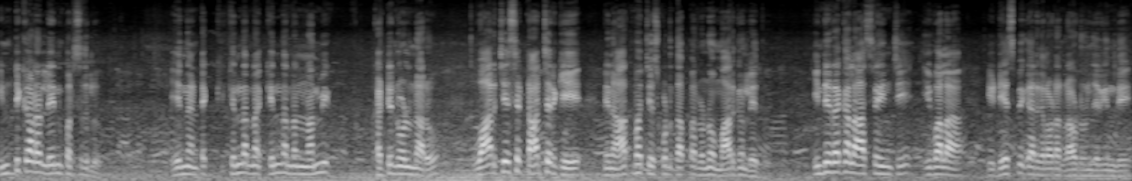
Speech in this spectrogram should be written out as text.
ఇంటికాడ లేని పరిస్థితులు. ఏంటంటే కింద కింద నన్ను నమ్మి కట్టిన వాళ్ళు ఉన్నారు. వారు చేసే టార్చర్కి నేను ఆత్మహత్య చేసుకోవడం తప్ప రెండో మార్గం లేదు. ఇన్ని రకాలు ఆశ్రయించి ఇవాళ ఈ డిఎస్పీ గారు కలవడం రావడం జరిగింది.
